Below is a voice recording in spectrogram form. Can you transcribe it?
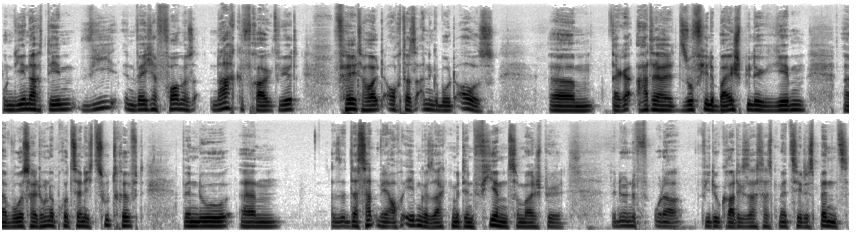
und je nachdem, wie, in welcher Form es nachgefragt wird, fällt halt auch das Angebot aus. Ähm, da hat er halt so viele Beispiele gegeben, äh, wo es halt hundertprozentig zutrifft. Wenn du, ähm, also das hatten wir auch eben gesagt, mit den Firmen zum Beispiel, wenn du eine, oder wie du gerade gesagt hast, Mercedes-Benz.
